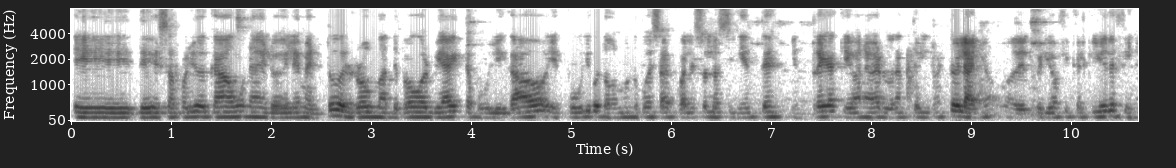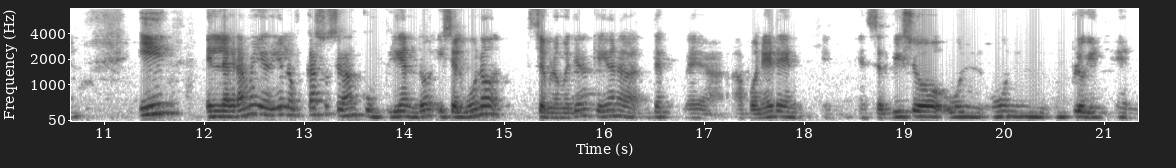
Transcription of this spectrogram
eh, de desarrollo de cada uno de los elementos. El roadmap de Power BI está publicado y es público. Todo el mundo puede saber cuáles son las siguientes entregas que van a haber durante el resto del año o del periodo fiscal que ellos definen. Y en la gran mayoría de los casos se van cumpliendo. Y si algunos se prometieron que iban a, eh, a poner en, en servicio un, un, plugin en,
